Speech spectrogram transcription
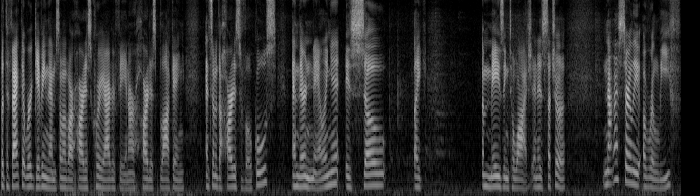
But the fact that we're giving them some of our hardest choreography and our hardest blocking and some of the hardest vocals and they're nailing it is so like amazing to watch. And is such a not necessarily a relief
